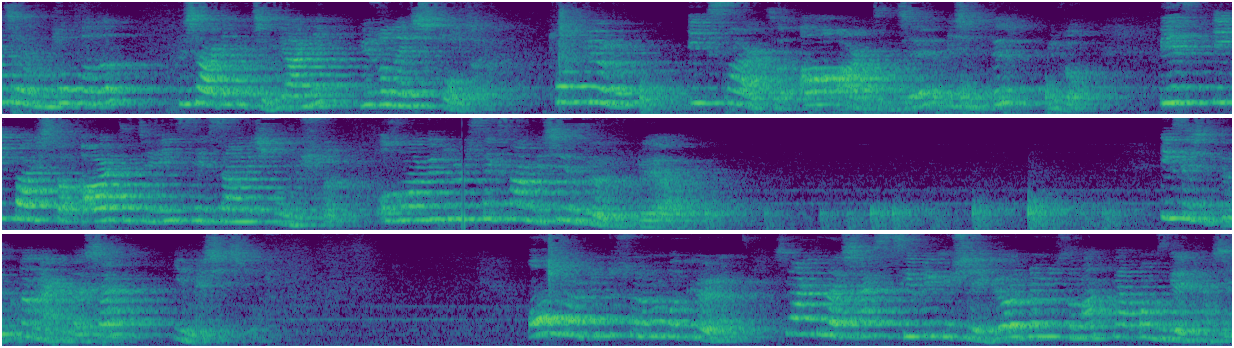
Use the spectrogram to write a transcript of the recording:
açının toplamı dışarıdaki açım yani 110'a eşit olacak. Topluyorum. x artı a artı c eşittir 110. Biz ilk başta artı c'yi 85 bulmuştuk. O zaman götürür 85'i yazıyoruz buraya. x eşittir buradan arkadaşlar 25 eşit olur. 14. soruma bakıyorum. Şimdi arkadaşlar sivri köşeyi gördüğümüz zaman yapmamız gereken şey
